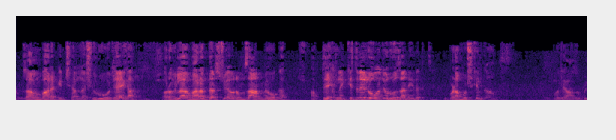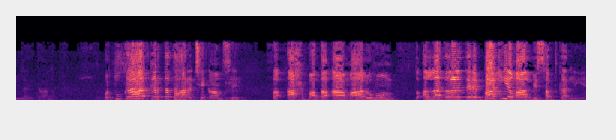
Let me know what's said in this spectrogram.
رمضان مبارک انشاءاللہ شروع ہو جائے گا اور اگلا ہمارا درس جو ہے رمضان میں ہوگا۔ اب دیکھ لیں کتنے لوگ ہیں جو روزہ نہیں رکھتے۔ یہ بڑا مشکل کام ہے۔ بولے آزب اللہ تعالیٰ۔ اور تو کراہت کرتا تھا ہر اچھے کام سے۔ تو اللہ تعالیٰ نے تیرے باقی امال بھی سبت کر لیے۔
